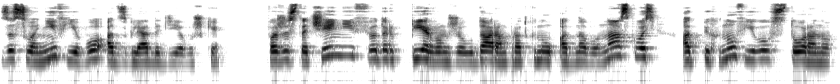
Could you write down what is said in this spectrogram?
заслонив его от взгляда девушки. В ожесточении Федор первым же ударом проткнул одного насквозь, отпихнув его в сторону,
